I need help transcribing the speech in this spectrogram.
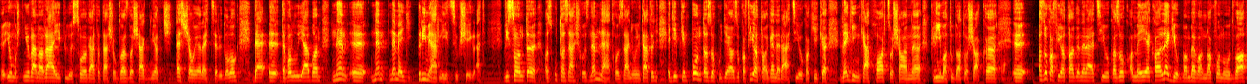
jó most nyilván a ráépülő szolgáltatások gazdaság miatt ez se olyan egyszerű dolog, de, de valójában nem, nem, nem egy primár létszükséglet. Viszont az utazáshoz nem lehet hozzányúlni, tehát hogy egyébként pont azok ugye azok a fiatal generációk, akik leginkább harcosan klímatudatosak, azok a fiatal generációk azok, amelyek a legjobban be vannak vonódva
